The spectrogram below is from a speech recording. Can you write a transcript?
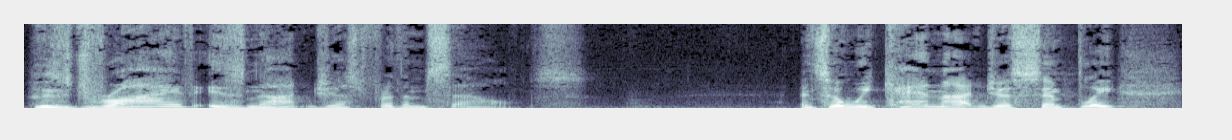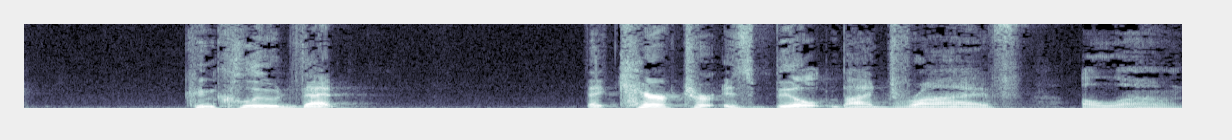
whose drive is not just for themselves. And so we cannot just simply conclude that, that character is built by drive alone.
